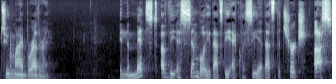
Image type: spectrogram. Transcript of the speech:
to my brethren." in the midst of the assembly, that's the ecclesia, that's the church, us,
